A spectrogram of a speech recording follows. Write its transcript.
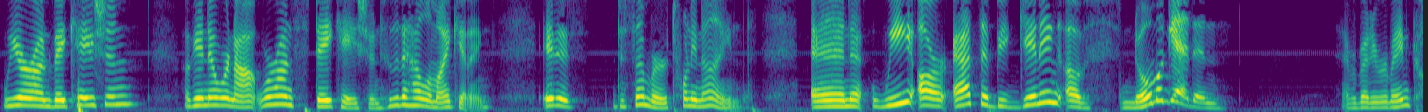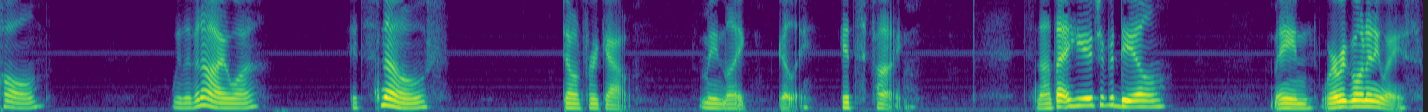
We are on vacation. Okay, no, we're not. We're on staycation. Who the hell am I kidding? It is December 29th, and we are at the beginning of Snowmageddon. Everybody remain calm. We live in Iowa. It snows. Don't freak out. I mean, like, really, it's fine. It's not that huge of a deal. I mean, where are we going, anyways?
